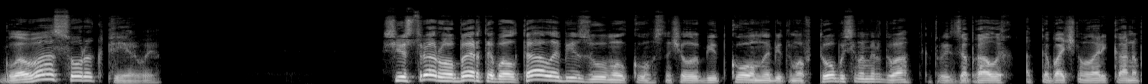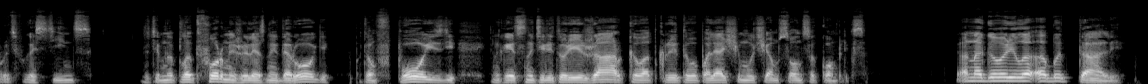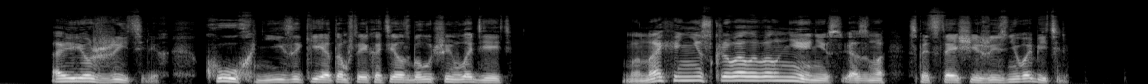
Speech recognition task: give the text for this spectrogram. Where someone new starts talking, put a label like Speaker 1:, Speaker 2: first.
Speaker 1: Глава сорок первая Сестра Роберта болтала без умолку, сначала битком на битом автобусе номер два, который забрал их от табачного ларька напротив гостиницы, затем на платформе железной дороги, потом в поезде и, наконец, на территории жаркого, открытого палящим лучам солнца комплекса. Она говорила об Италии, о ее жителях, кухне, языке, о том, что ей хотелось бы лучше им владеть. Монахинь не скрывала волнения, связанного с предстоящей жизнью в обители.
